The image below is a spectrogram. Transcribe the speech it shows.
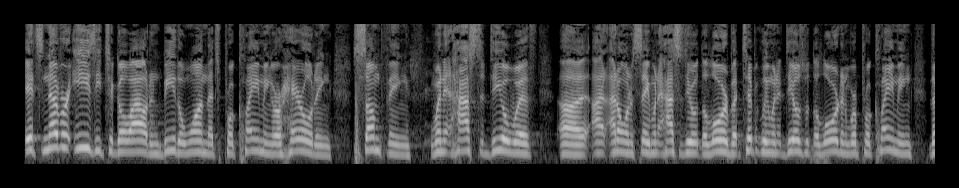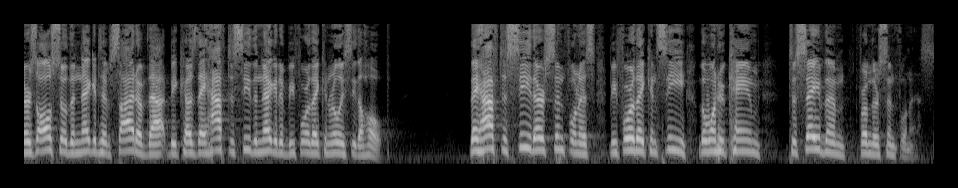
It's never easy to go out and be the one that's proclaiming or heralding something when it has to deal with, uh, I, I don't want to say when it has to deal with the Lord, but typically when it deals with the Lord and we're proclaiming, there's also the negative side of that because they have to see the negative before they can really see the hope. They have to see their sinfulness before they can see the one who came to save them from their sinfulness.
